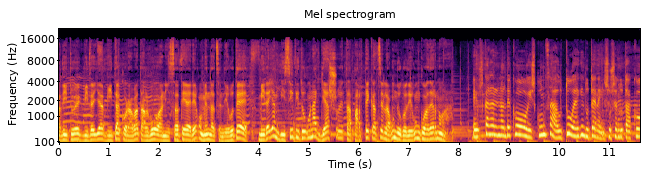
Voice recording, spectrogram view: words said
Adituek bidaia bitakora bat alboan izatea ere gomendatzen digute, bidaian bizi ditugunak jaso eta partekatzen lagunduko digun kuadernoa. Euskararen aldeko hizkuntza autua egin dutenei zuzendutako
